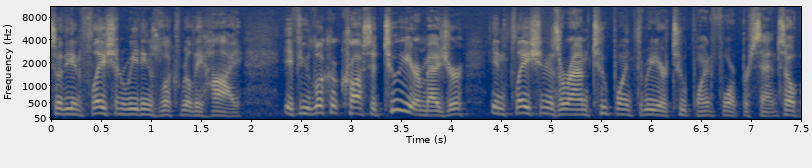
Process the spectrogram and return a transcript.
so the inflation readings look really high. If you look across a two year measure, inflation is around 2.3 or 2.4%. So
